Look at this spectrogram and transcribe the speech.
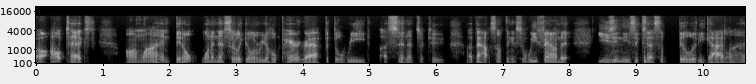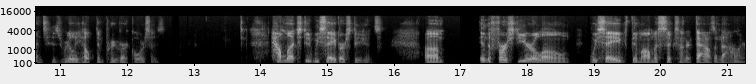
a alt text online. They don't want to necessarily go and read a whole paragraph, but they'll read a sentence or two about something. And so we found that using these accessibility guidelines has really helped improve our courses. How much did we save our students? Um, in the first year alone, we saved them almost $600,000.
